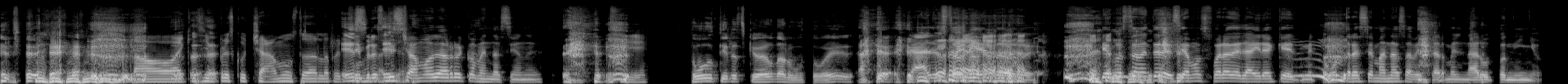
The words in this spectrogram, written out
no, aquí siempre escuchamos todas las recomendaciones. Siempre escuchamos las recomendaciones. Sí. Tú tienes que ver Naruto, ¿eh? Ya lo estoy viendo, güey. Que justamente decíamos fuera del aire que me tomó tres semanas aventarme el Naruto niño.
